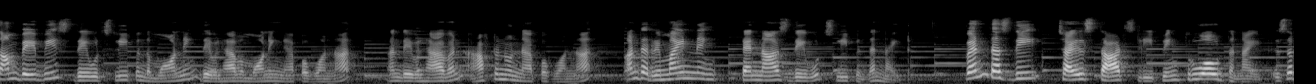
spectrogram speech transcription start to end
some babies they would sleep in the morning. They will have a morning nap of 1 hour and they will have an afternoon nap of 1 hour. And the remaining 10 hours they would sleep in the night. When does the child start sleeping throughout the night is a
